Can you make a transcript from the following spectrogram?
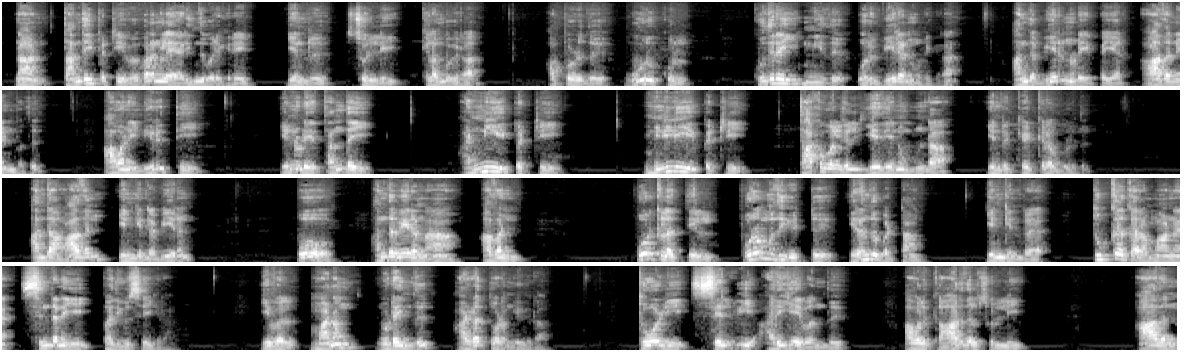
நான் தந்தை பற்றிய விவரங்களை அறிந்து வருகிறேன் என்று சொல்லி கிளம்புகிறாள். அப்பொழுது ஊருக்குள் குதிரையின் மீது ஒரு வீரன் வருகிறான். அந்த வீரனுடைய பெயர் ஆதன் என்பது. அவனை நிறுத்தி என்னுடைய தந்தை அந்நியை பற்றி மினிலியை பற்றி தகவல்கள் ஏதேனும் உண்டா? என்று கேட்கிற பொழுது அந்த ஆதன் என்கின்ற வீரன் ஓ அந்த வீரனா? அவன் போர்க்களத்தில் புறமுதுகிட்டு இறந்துபட்டான் என்கின்ற துக்ககரமான சிந்தனையை பதிவு செய்கிறான். இவள் மனம் உடைந்து அழத் தொடங்குகிறாள். தோழி செல்வி அருகே வந்து அவளுக்கு ஆறுதல் சொல்லி ஆதன்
